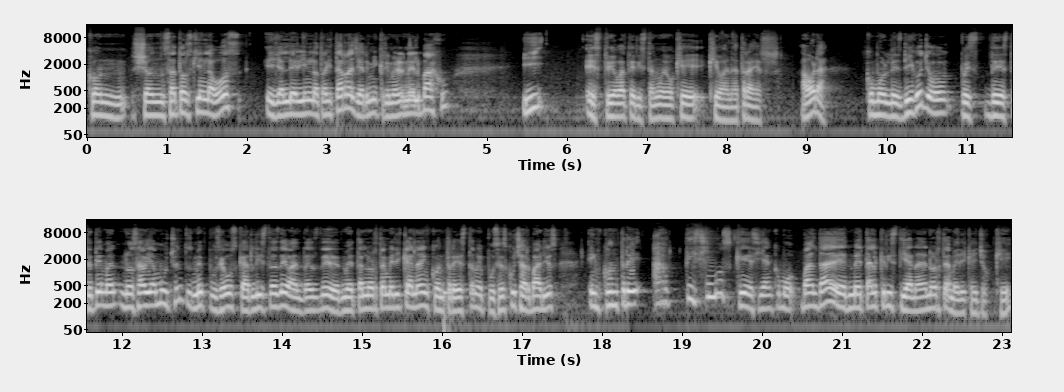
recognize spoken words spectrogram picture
con Sean Satorsky en la voz, ella Levy en la otra guitarra, Jeremy Kramer en el bajo y este baterista nuevo que, que van a traer. Ahora, como les digo, yo pues de este tema no sabía mucho, entonces me puse a buscar listas de bandas de death metal norteamericana, encontré esta, me puse a escuchar varios, encontré hartísimos que decían como banda de death metal cristiana de Norteamérica y yo, ¿qué?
